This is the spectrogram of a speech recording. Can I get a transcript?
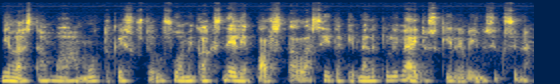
millaista on maahanmuuttokeskustelu Suomi 24 palstalla. Siitäkin meille tuli väitöskirja viime syksynä.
